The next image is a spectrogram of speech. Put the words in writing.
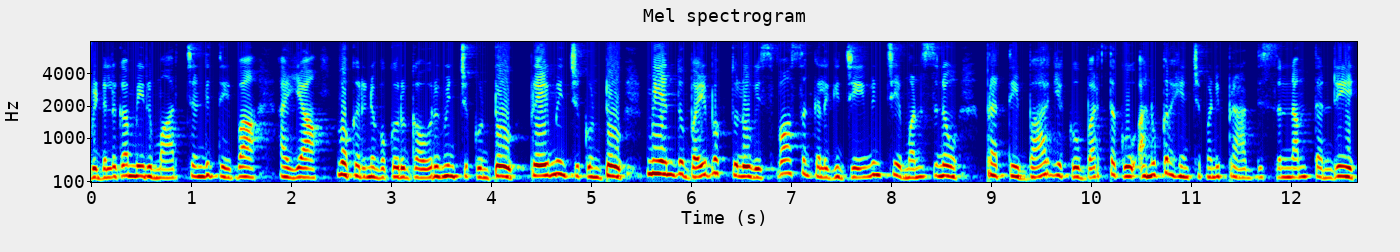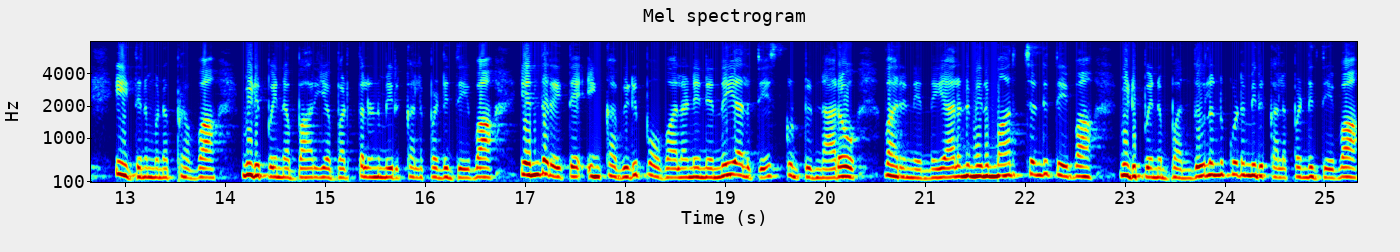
బిడ్డలుగా మీరు మార్చండి దేవా. అయ్యా ఒకరిని ఒకరు గౌరవించుకుంటూ ప్రేమించుకుంటూ మీ అందు భయభక్తులు విశ్వాసం కలిగి జీవించే మనసును ప్రతి భార్యకు భర్తకు అనుగ్రహించమని ప్రార్థిస్తున్నాం తండ్రి. ఈ దినమున ప్రవ్వా విడిపోయిన భార్య భర్తలను మీరు కలపండి దేవా. ఎందరైతే ఇంకా విడిపోవాలని నిర్ణయాలు తీసుకుంటున్నారో వారి నిర్ణయాలను మీరు మార్చండి దేవా. విడిపోయిన బంధువులను కూడా మీరు కలపండి దేవా.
